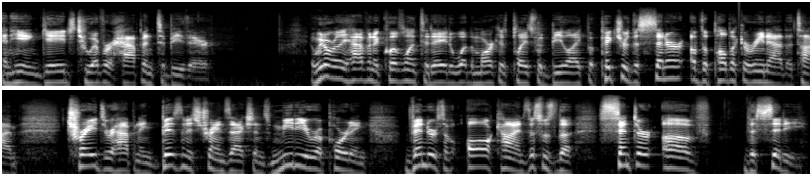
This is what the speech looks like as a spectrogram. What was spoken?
and he engaged whoever happened to be there. And we don't really have an equivalent today to what the marketplace would be like, but picture the center of the public arena at the time. Trades are happening, business transactions, media reporting, vendors of all kinds. This was the center of the city.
